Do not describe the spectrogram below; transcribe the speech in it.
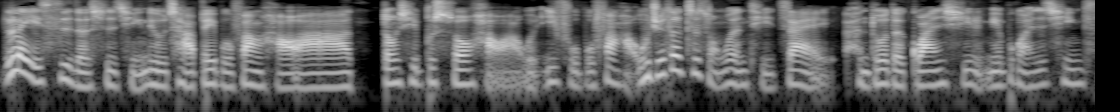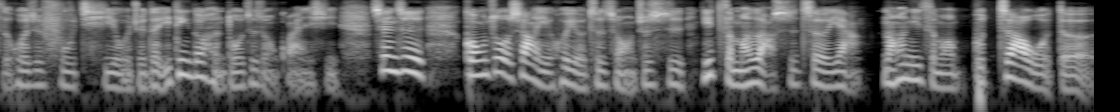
类似的事情，例如茶杯不放好啊，东西不收好啊，我衣服不放好。我觉得这种问题在很多的关系里面，不管是亲子或是夫妻，我觉得一定都很多这种关系，甚至工作上也会有这种，就是你怎么老是这样，然后你怎么不照我的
